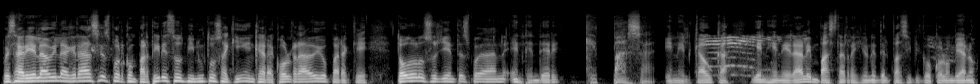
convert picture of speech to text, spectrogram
pues Ariel Ávila, gracias por compartir estos minutos aquí en Caracol Radio para que todos los oyentes puedan entender qué pasa en el Cauca y en general en vastas regiones del Pacífico colombiano.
